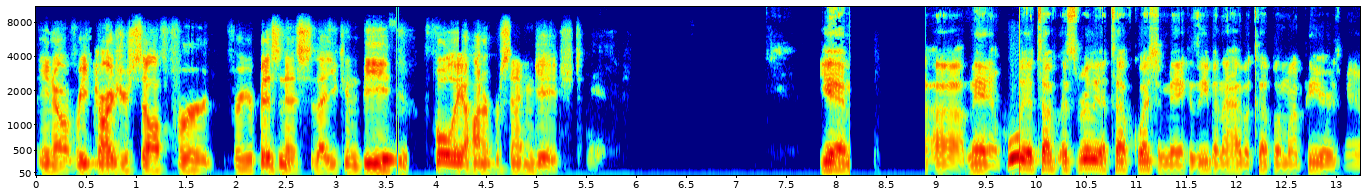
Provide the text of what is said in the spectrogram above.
you know recharge yourself for for your business so that you can be fully 100% engaged yeah uh man really a tough it's really a tough question man because even i have a couple of my peers man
